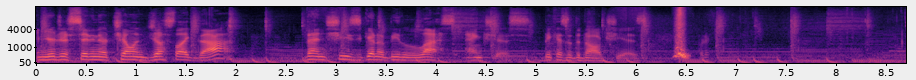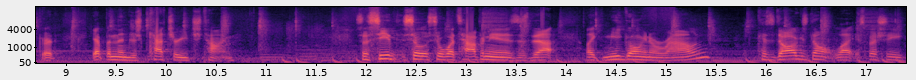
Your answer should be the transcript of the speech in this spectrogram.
and you're just sitting there chilling just like that, then she's gonna be less anxious because of the dog she is. Good. Yep, and then just catch her each time. So see, so so what's happening is is that like me going around, because dogs don't like, especially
